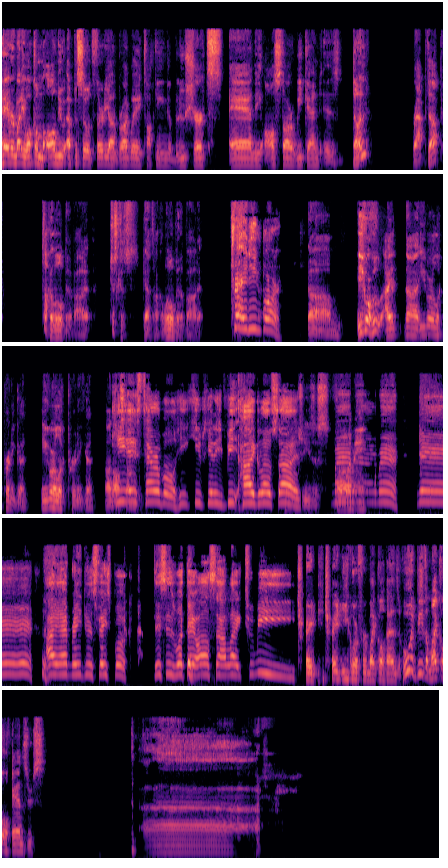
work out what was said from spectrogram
Right, hey everybody, welcome all new episode 30 on Broadway talking blue shirts and the All-Star weekend is done, wrapped up. Talk a little bit about it. Just because gotta talk a little bit about it. Trade Igor. Um Igor who I nah, Igor looked pretty good. Igor looked pretty good on He All-Star is week. terrible. He keeps getting beat high glove Oh, side. Jesus. Well, I mean. I am Rangers Facebook. This is what they all sound like to me. trade trade Igor for Michael Hans. Who would be the Michael Handzus? Uh,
